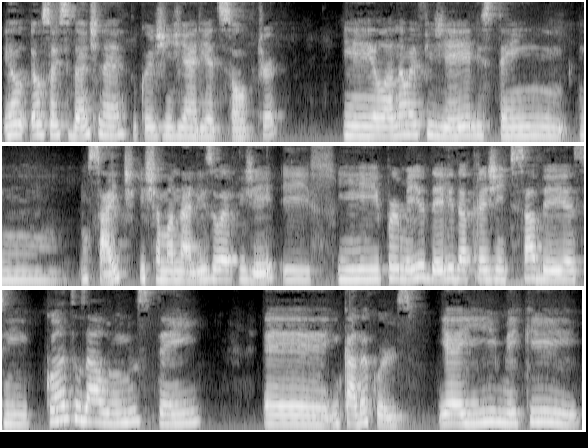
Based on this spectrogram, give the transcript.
Eu, eu sou estudante, né, do curso de engenharia de software. E lá na UFG eles têm um, um site que chama Analisa UFG. Isso. E por meio dele dá pra gente saber, assim, quantos alunos tem é, em cada curso. E aí, meio que,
